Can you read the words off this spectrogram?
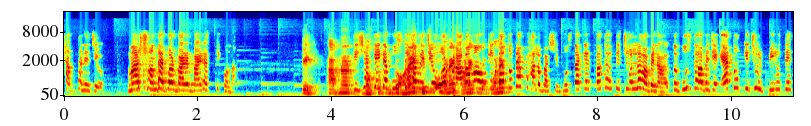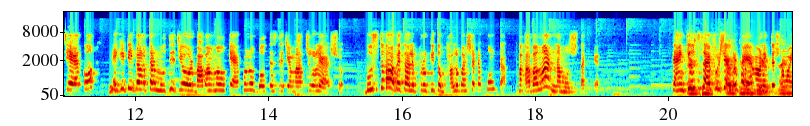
সাবধানে যেও। মা, সন্ধ্যার পর বাইরে থেকো না। আপনার তিশাকে এটা বুঝতে হবে যে ওর বাবা মা ওকে কতটা ভালোবাসে। মুস্তাকের কথা ওকে চললে হবে না। ওকে বুঝতে হবে যে এত কিছুর বিরুদ্ধে যে এত নেগেটিভতার মধ্যে যে ওর বাবা মা ওকে এখনও বলতেছে যে মা চলে আসো। বুঝতে হবে তাহলে প্রকৃত ভালোবাসাটা কোনটা? বাবা মার না মুস্তাকের? থ্যাংক ইউ সাগর ভাই আমার অনেকটা সময়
